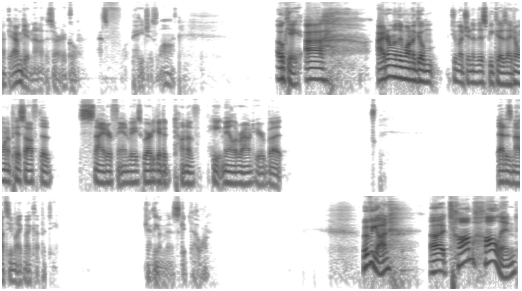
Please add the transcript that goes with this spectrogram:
Okay, I'm getting out of this article. That's four pages long. Okay, uh I don't really want to go too much into this because I don't want to piss off the Snyder fan base. We already get a ton of hate mail around here, but that does not seem like my cup of tea. I think I'm going to skip that one. Moving on, uh, Tom Holland.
